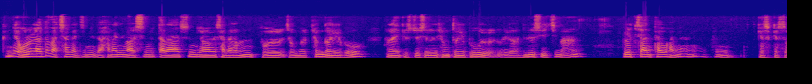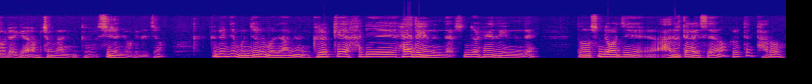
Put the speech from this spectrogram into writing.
근데 오늘날도 마찬가지입니다. 하나님 말씀을 따라 순종하며 살아가면 볼 정말 평강의 복, 하나님께서 주시는 형통의 복을 우리가 누릴 수 있지만 그렇지 않다고 하면 계속해서 우리에게 엄청난 그 시련이 오게 되죠. 근데 이제 문제는 뭐냐면 그렇게 하기 해야 되겠는데 순종해야 되겠는데 또 순종하지 않을 때가 있어요. 그럴 땐 바로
